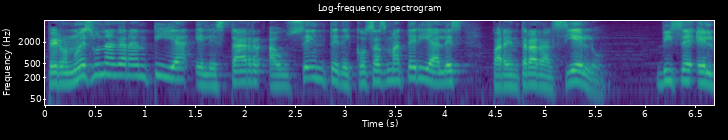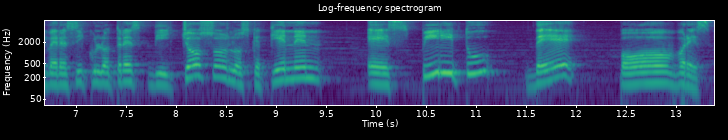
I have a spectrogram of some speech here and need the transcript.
Pero no es una garantía el estar ausente de cosas materiales para entrar al cielo. Dice el versículo 3, dichosos los que tienen espíritu de pobres.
